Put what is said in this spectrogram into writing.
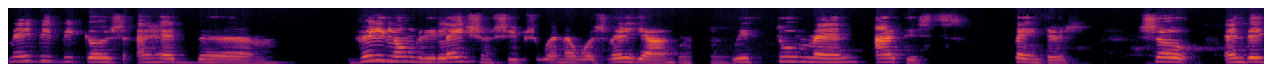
maybe because I had um, very long relationships when I was very young with two men, artists, painters. So, and they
